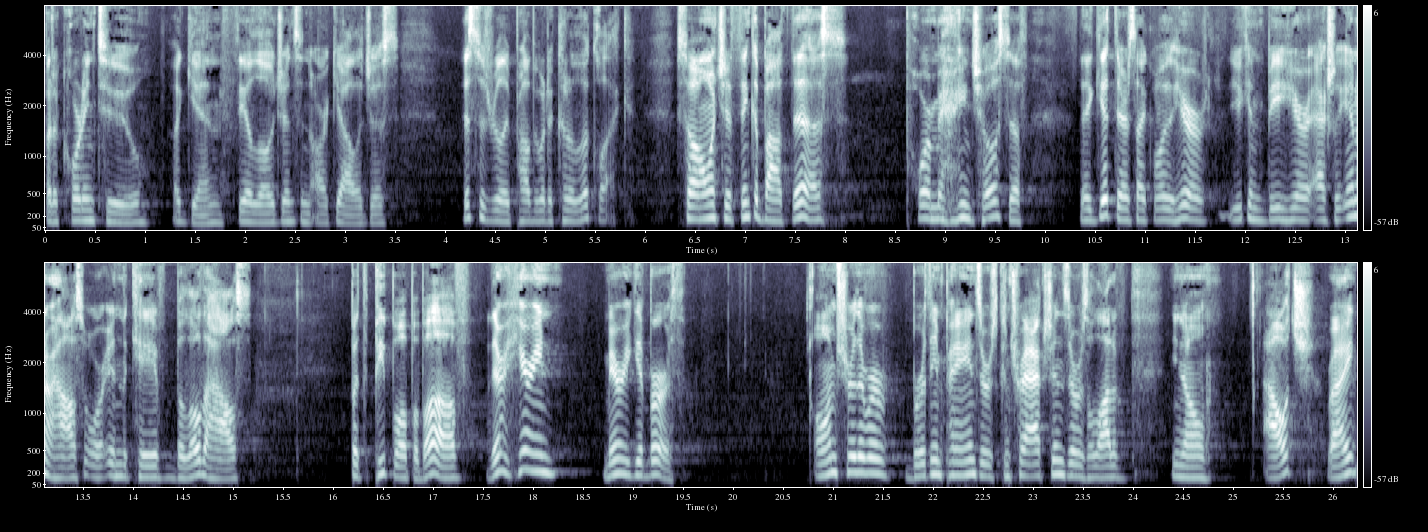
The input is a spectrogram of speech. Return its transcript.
But according to, again, theologians and archaeologists, this is really probably what it could have looked like. So I want you to think about this. Poor Mary and Joseph, they get there. It's like, well, here, you can be here actually in our house or in the cave below the house. But the people up above, they're hearing Mary give birth. Oh, I'm sure there were birthing pains, there was contractions, there was a lot of, you know, ouch, right?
